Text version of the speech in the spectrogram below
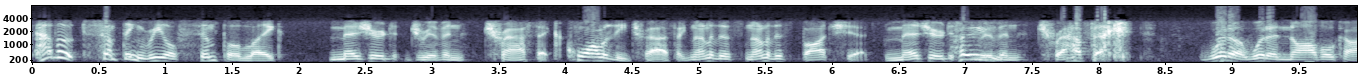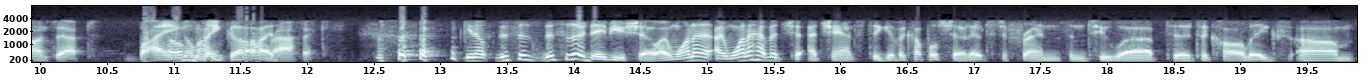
How about something real simple like measured driven traffic, quality traffic? None of this none of this bot shit. Measured driven traffic. What a what a novel concept. Buying Oh a my link God. traffic. you know, this is this is our debut show. I want to I want to have a, ch- a chance to give a couple shout outs to friends and to uh, to, to colleagues. Um,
